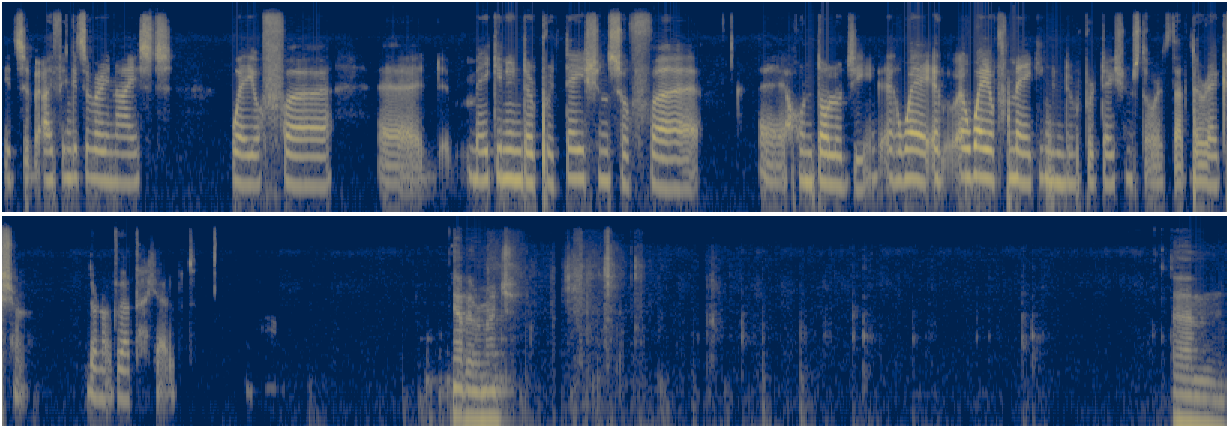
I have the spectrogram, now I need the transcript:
It's I think it's a very nice way of making interpretations of uh, uh, ontology, a way a, a, way of making interpretations towards that direction. I Don't know if that helped. Yeah, very much. um,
